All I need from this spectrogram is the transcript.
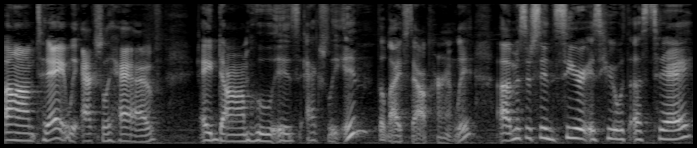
Um, today we actually have a Dom who is actually in the lifestyle currently. Uh, Mr. Sincere is here with us today.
